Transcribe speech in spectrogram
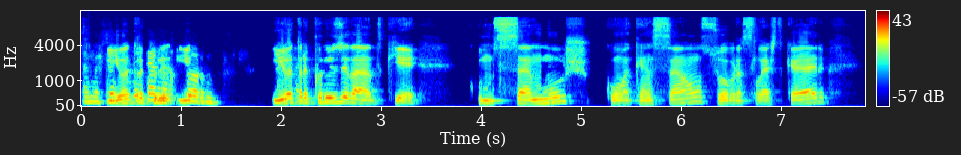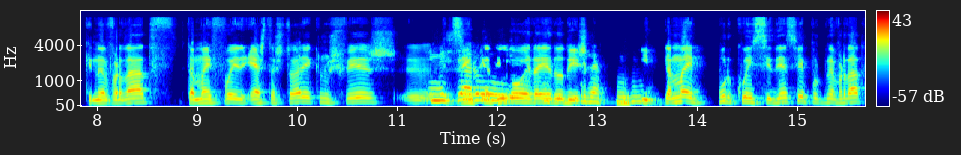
É 74. uma e outra, eterno curi- e, e outra curiosidade, que é, começamos com a canção sobre a Celeste Queiro, que na verdade também foi esta história que nos fez, Iniciar desencadeou o, a ideia do disco. Uhum, E também por coincidência, porque na verdade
